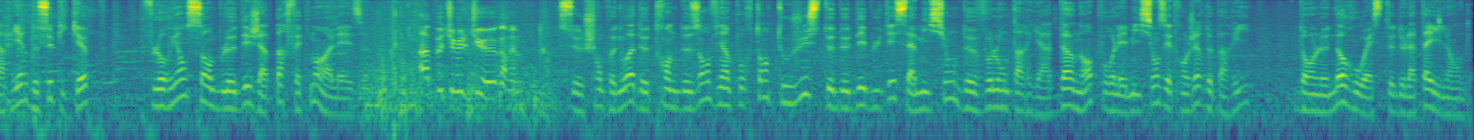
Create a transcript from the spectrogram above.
l'arrière de ce pick-up, Florian semble déjà parfaitement à l'aise. Un peu tumultueux quand même. Ce champenois de 32 ans vient pourtant tout juste de débuter sa mission de volontariat d'un an pour les missions étrangères de Paris, dans le nord-ouest de la Thaïlande.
